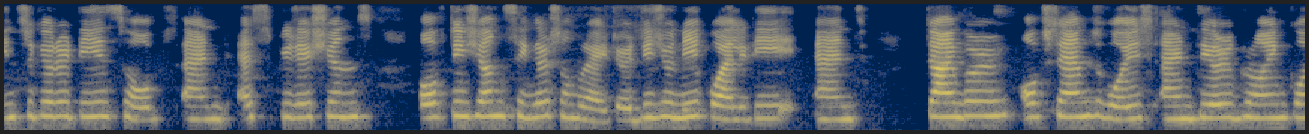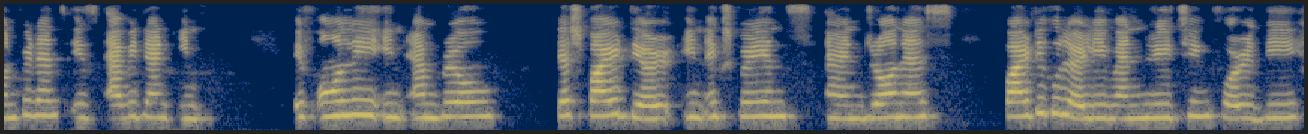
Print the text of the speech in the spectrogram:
insecurities, hopes, and aspirations of the young singer songwriter. The unique quality and timbre of Sam's voice and their growing confidence is evident in if only in embryo, despite their inexperience and rawness, particularly when reaching for the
